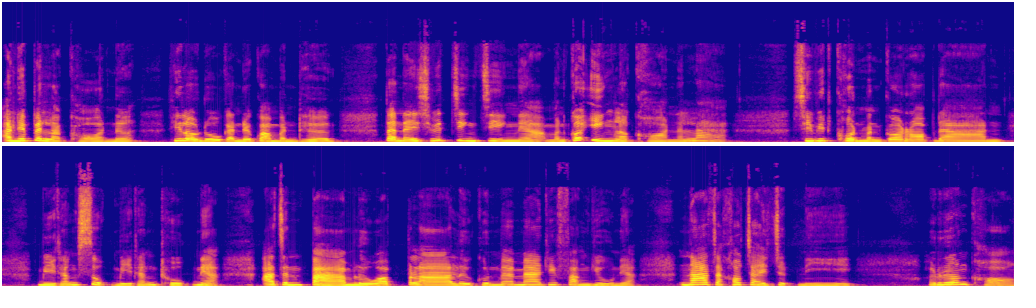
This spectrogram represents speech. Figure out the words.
อันนี้เป็นละครเนอะที่เราดูกันด้วยความบันเทิง แต่ในชีวิตจริง ๆ เนี่ย มันก็อิงละครนั่นแหละ ชีวิตคนมันก็รอบด้าน มีทั้งสุขมีทั้งทุกข์เนี่ย อาจารย์ปามหรือว่าปลาหรือคุณแม่แม่ที่ฟังอยู่เนี่ย น่าจะเข้าใจจุดนี้ เรื่องของ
